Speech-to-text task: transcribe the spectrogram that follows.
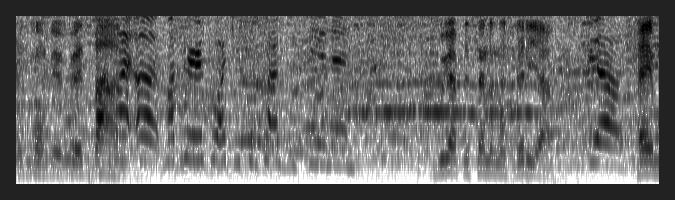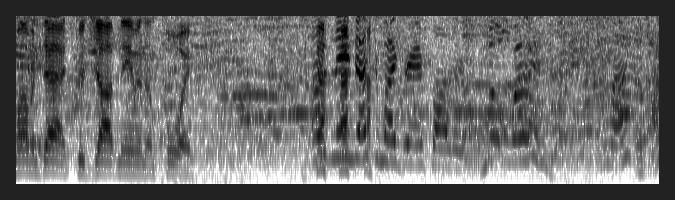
This is gonna be a good time. my, uh, my parents watch you sometimes on CNN. We have to send them this video. Yeah. Hey, mom and dad, good job naming him Coy. I was named after my grandfather. No way. Uh-huh.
